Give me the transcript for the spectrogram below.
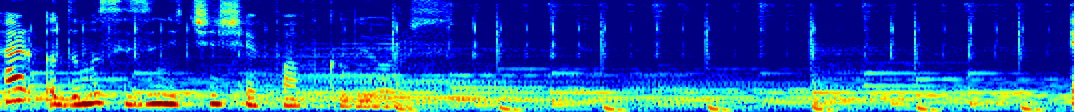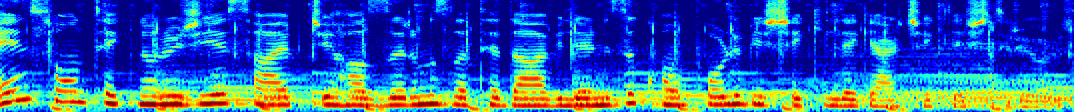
her adımı sizin için şeffaf kılıyoruz. En son teknolojiye sahip cihazlarımızla tedavilerinizi konforlu bir şekilde gerçekleştiriyoruz.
